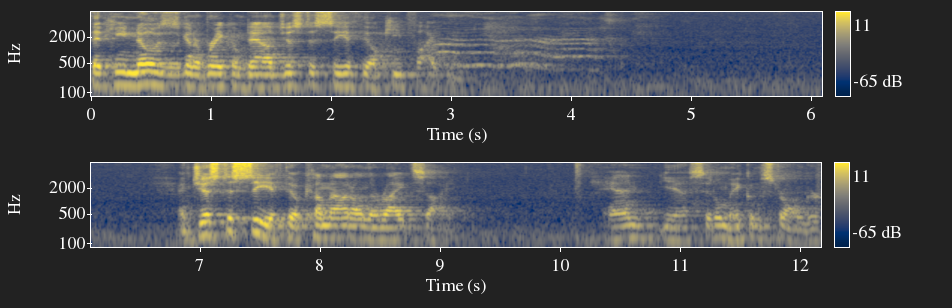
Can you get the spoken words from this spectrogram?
that he knows is going to break them down just to see if they'll keep fighting. And just to see if they'll come out on the right side. And yes, it'll make them stronger.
